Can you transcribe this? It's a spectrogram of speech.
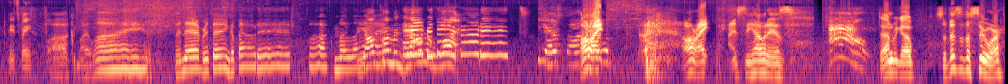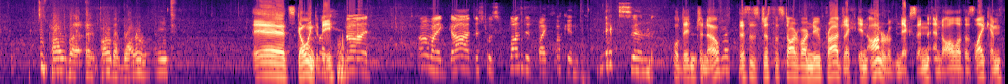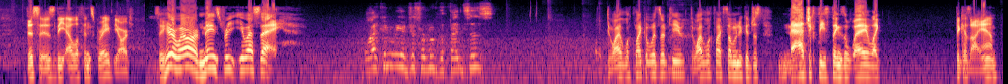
Beats me. Fuck my life and everything about it. Fuck my life. y'all coming and down or everything what? about it. Yes. I All right. am. All right, I see how it is. Ow! Down we go. So this is the sewer. this is part of a, a uh, part of a water ride. It's going to Oh my be. god. Oh my god, this was funded by fucking Nixon. Well, didn't you know? This is just the start of our new project in honor of Nixon and all others like him. This is the Elephant's Graveyard. So here we are in Main Street, USA. Why couldn't we have just removed the fences? Do I look like a wizard to you? Do I look like someone who could just magic these things away? Like, because I am,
